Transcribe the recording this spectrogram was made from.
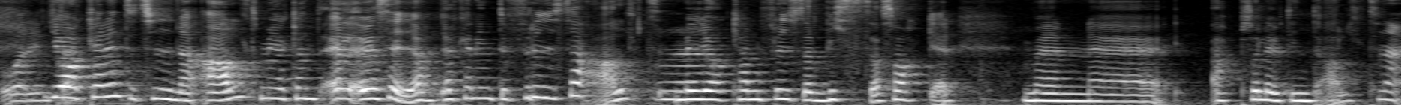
Går inte. Jag kan inte tina allt, men jag kan inte, eller jag säger, jag kan inte frysa allt, Nej. men jag kan frysa vissa saker. Men eh, absolut inte allt. Nej.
